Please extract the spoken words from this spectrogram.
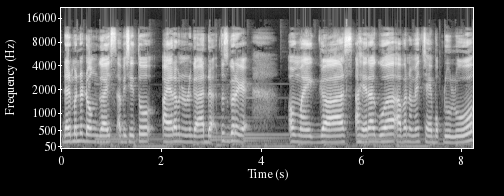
Dan bener dong guys abis itu airnya bener-bener gak ada. Terus gue kayak oh my gosh akhirnya gue apa namanya cebok dulu.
